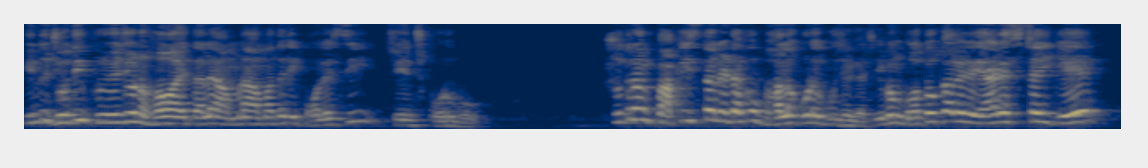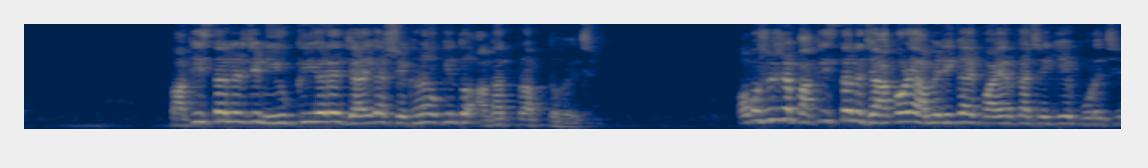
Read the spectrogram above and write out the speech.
কিন্তু যদি প্রয়োজন হয়, তাহলে আমরা আমাদের এই পলিসি চেঞ্জ করব। সুতরাং পাকিস্তান এটা খুব ভালো করে বুঝে গেছে এবং গতকালের এয়ার স্ট্রাইকে পাকিস্তানের যে নিউক্লিয়ারের জায়গা, সেখানেও কিন্তু আঘাতপ্রাপ্ত হয়েছে। অবশেষে পাকিস্তানে যা করে আমেরিকায় পায়ের কাছে গিয়ে পড়েছে,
